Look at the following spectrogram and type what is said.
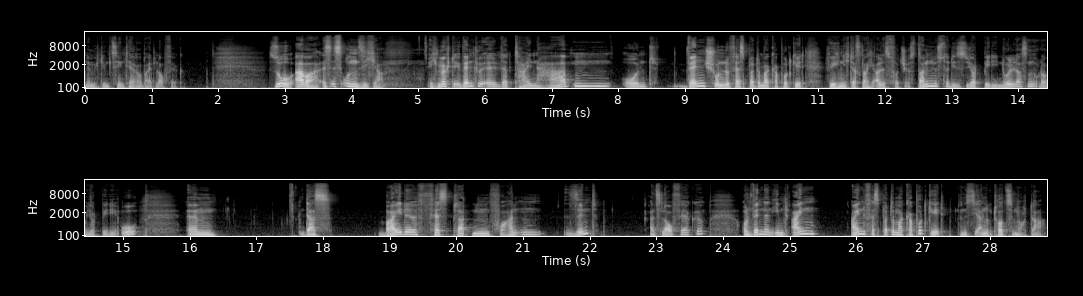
nämlich dem 10 Terabyte Laufwerk. So, aber es ist unsicher. Ich möchte eventuell Dateien haben und wenn schon eine Festplatte mal kaputt geht, will ich nicht, dass gleich alles futsch ist. Dann müsst ihr dieses JBD 0 lassen oder JBDO. ähm, dass beide Festplatten vorhanden sind als Laufwerke. Und wenn dann eben ein, eine Festplatte mal kaputt geht, dann ist die andere trotzdem noch da.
